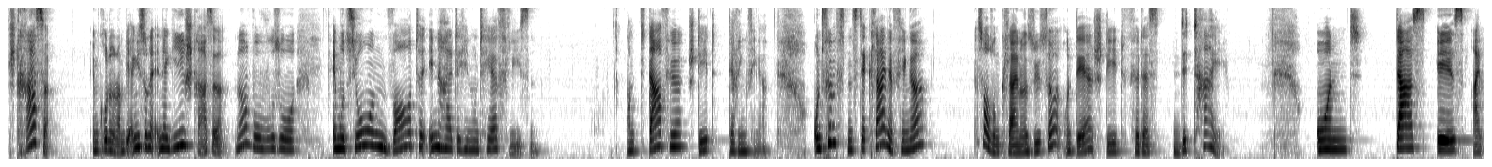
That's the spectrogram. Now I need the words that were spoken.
Straße im Grunde genommen, wie eigentlich so eine Energiestraße, ne, wo, wo so Emotionen, Worte, Inhalte hin und her fließen. Und dafür steht der Ringfinger. Und fünftens, der kleine Finger, ist auch so ein kleiner Süßer und der steht für das Detail. Und das ist ein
